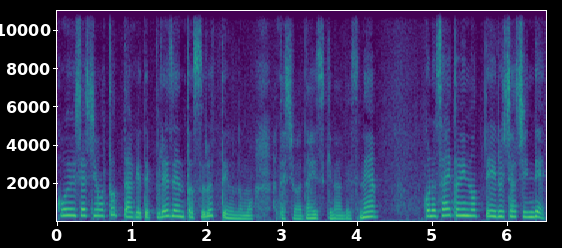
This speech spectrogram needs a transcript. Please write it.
こういう写真を撮ってあげてプレゼントするっていうのも私は大好きなんですね。このサイトに載っている写真で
